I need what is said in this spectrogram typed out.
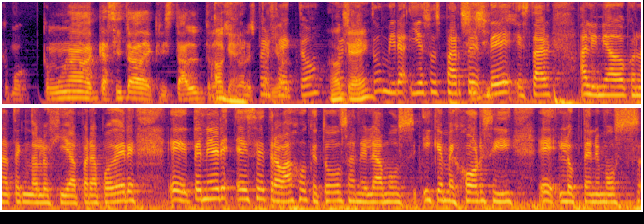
como, como una casita de cristal traducido al español. Perfecto, perfecto. Mira, y eso es parte de estar alineado con la tecnología para poder eh, tener ese trabajo que todos anhelamos y que mejor si eh, lo obtenemos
